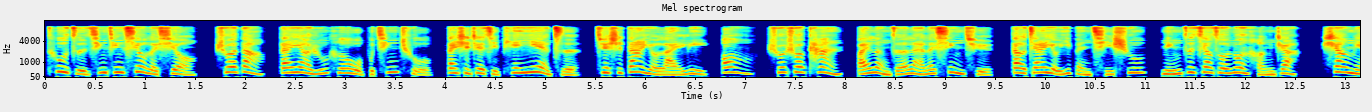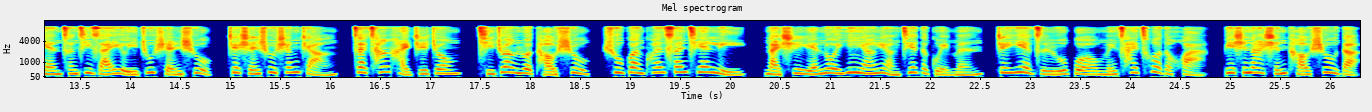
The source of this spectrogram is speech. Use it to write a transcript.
兔子轻轻嗅了嗅，说道：“丹药如何我不清楚，但是这几片叶子却是大有来历哦。说说看。”白冷泽来了兴趣。道家有一本奇书，名字叫做《论衡札》，上面曾记载有一株神树，这神树生长在沧海之中，其状若桃树，树冠宽三千里，乃是联络阴阳两界的鬼门。这叶子如果没猜错的话。便是那神桃树的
